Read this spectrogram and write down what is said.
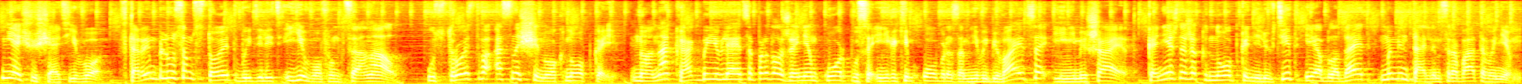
не ощущать его. Вторым плюсом стоит выделить его функционал. Устройство оснащено кнопкой, но она как бы является продолжением корпуса и никаким образом не выбивается и не мешает. Конечно же кнопка не люфтит и обладает моментальным срабатыванием.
